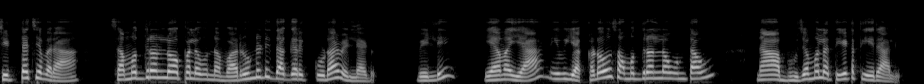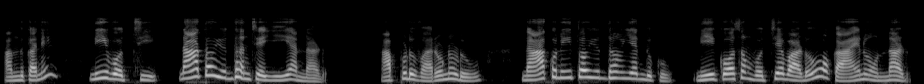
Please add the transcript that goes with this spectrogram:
చిట్ట చివర సముద్రం లోపల ఉన్న వరుణుడి దగ్గరికి కూడా వెళ్ళాడు. వెళ్ళి ఏమయ్యా నీవు ఎక్కడో సముద్రంలో ఉంటావు? నా భుజముల తీట తీరాలి. అందుకని నీవొచ్చి నాతో యుద్ధం చెయ్యి అన్నాడు. అప్పుడు వరుణుడు నాకు నీతో యుద్ధం ఎందుకు? నీకోసం వచ్చేవాడు ఒక ఆయన ఉన్నాడు.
